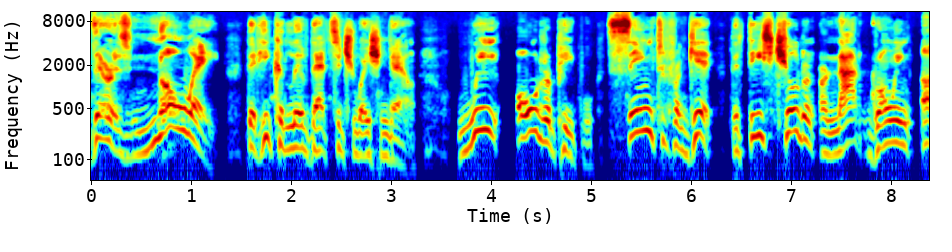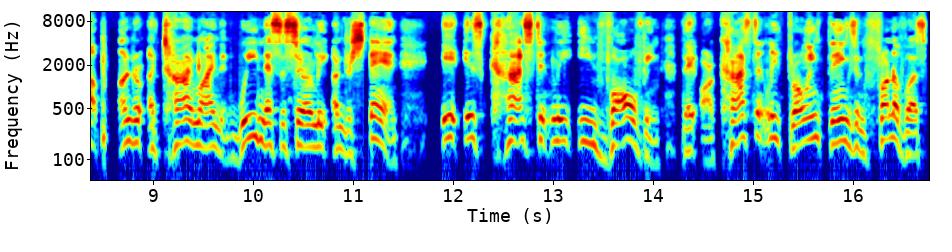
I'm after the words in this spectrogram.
There is no way that he could live that situation down we older people seem to forget that these children are not growing up under a timeline that we necessarily understand. It is constantly evolving. They are constantly throwing things in front of us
